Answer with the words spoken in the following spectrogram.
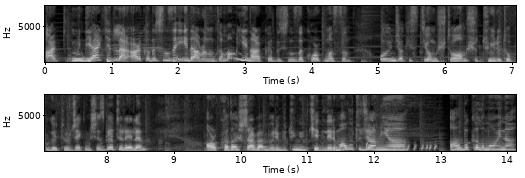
Ar- diğer kediler arkadaşınıza iyi davranın tamam mı yeni arkadaşınıza korkmasın. Oyuncak istiyormuş Tom. Şu tüylü topu götürecekmişiz. Götürelim. Arkadaşlar ben böyle bütün gün kedilerimi avutacağım ya. Al bakalım oyna.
